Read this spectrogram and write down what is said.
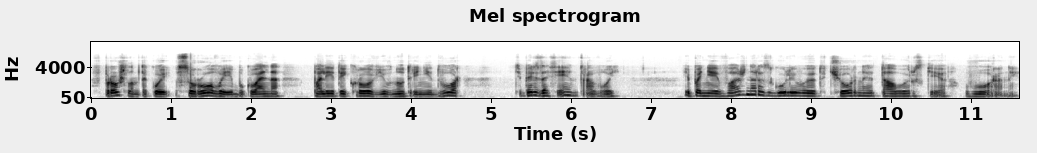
В прошлом такой суровый и буквально политый кровью внутренний двор теперь засеян травой, и по ней важно разгуливают черные тауэрские вороны.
